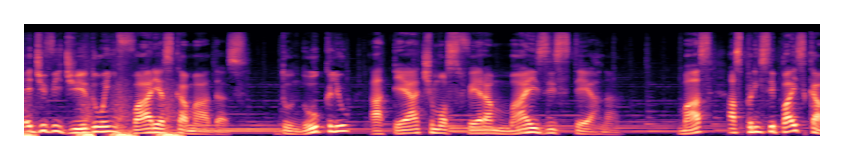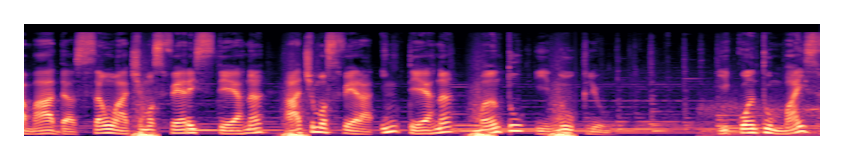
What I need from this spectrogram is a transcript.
é dividido em várias camadas, do núcleo até a atmosfera mais externa. Mas as principais camadas são a atmosfera externa, a atmosfera interna, manto e núcleo. E quanto mais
